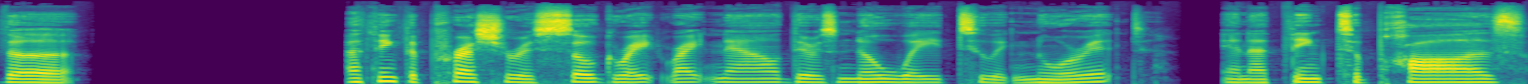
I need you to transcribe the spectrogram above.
the I think the pressure is so great right now. There's no way to ignore it, and I think to pause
